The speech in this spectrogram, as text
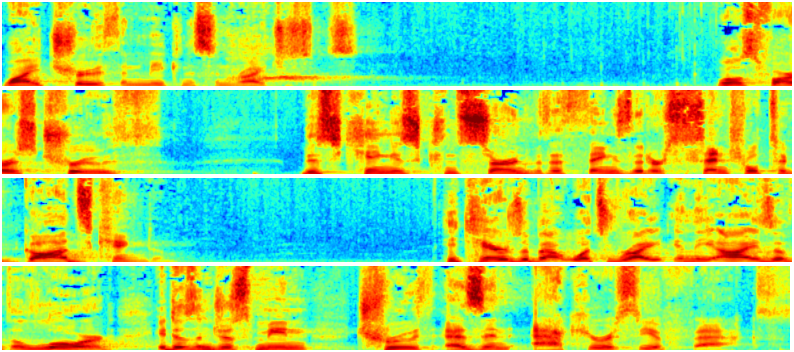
Why truth and meekness and righteousness? Well, as far as truth, this king is concerned with the things that are central to God's kingdom. He cares about what's right in the eyes of the Lord. It doesn't just mean truth as in accuracy of facts.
